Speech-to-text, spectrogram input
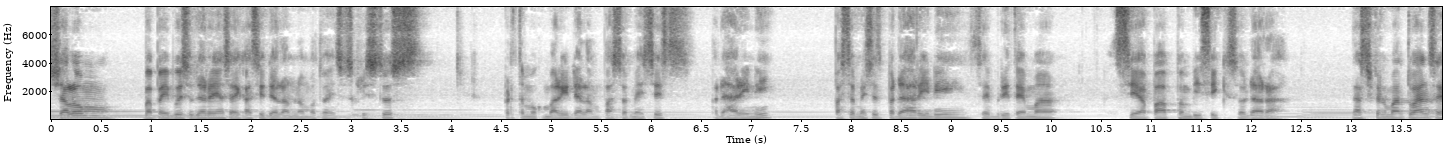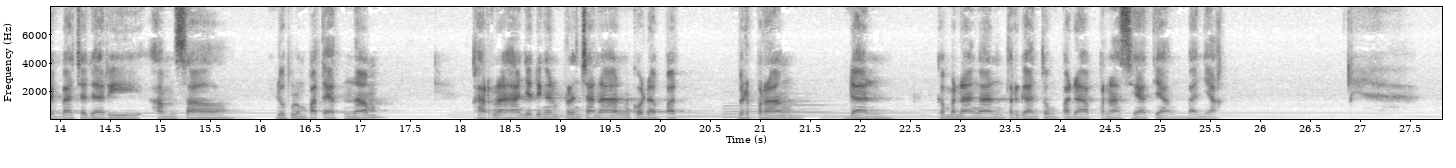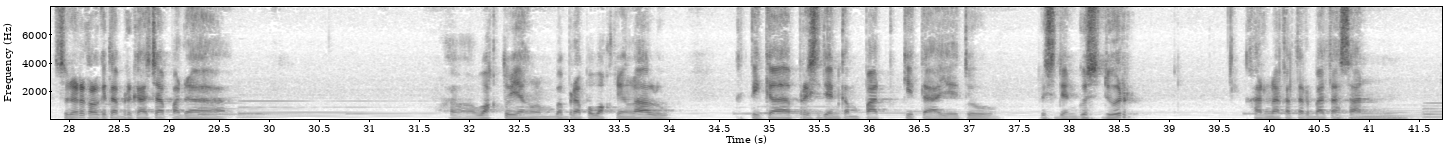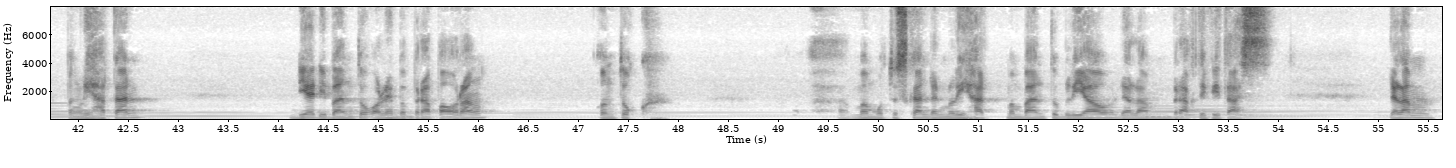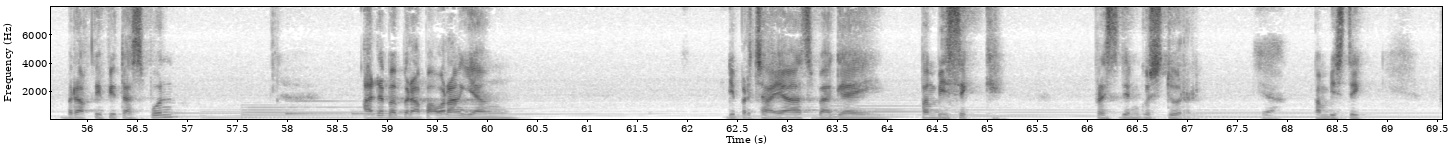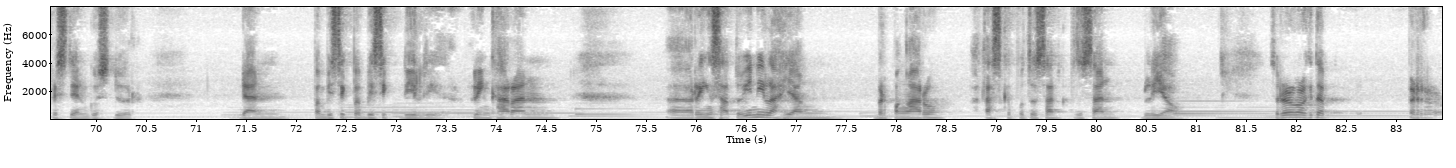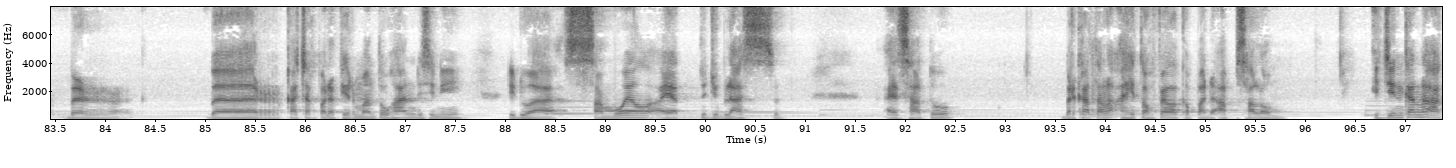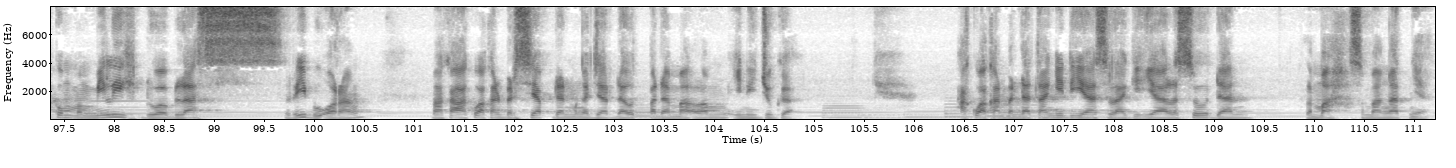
Shalom Bapak Ibu Saudara yang saya kasih dalam nama Tuhan Yesus Kristus. Bertemu kembali dalam Pastor Message pada hari ini. Pastor Message pada hari ini saya beri tema Siapa Pembisik Saudara. Nas firman Tuhan saya baca dari Amsal 24 ayat 6. Karena hanya dengan perencanaan kau dapat berperang dan kemenangan tergantung pada penasihat yang banyak. Saudara kalau kita berkaca pada uh, waktu yang beberapa waktu yang lalu ketika presiden keempat kita yaitu Presiden Gus Dur karena keterbatasan penglihatan dia dibantu oleh beberapa orang untuk uh, memutuskan dan melihat membantu beliau dalam beraktivitas. Dalam beraktivitas pun ada beberapa orang yang dipercaya sebagai pembisik Presiden Gus Dur, ya, pembisik Presiden Gus Dur, dan pembisik-pembisik di lingkaran uh, ring satu inilah yang berpengaruh atas keputusan-keputusan beliau. Saudara, kalau kita ber, ber, berkaca kepada firman Tuhan di sini, di 2 Samuel ayat 17 ayat 1 berkatalah Ahitofel kepada Absalom izinkanlah aku memilih 12 ribu orang maka aku akan bersiap dan mengejar Daud pada malam ini juga aku akan mendatangi dia selagi ia lesu dan lemah semangatnya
